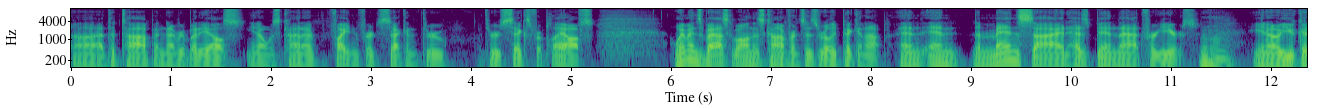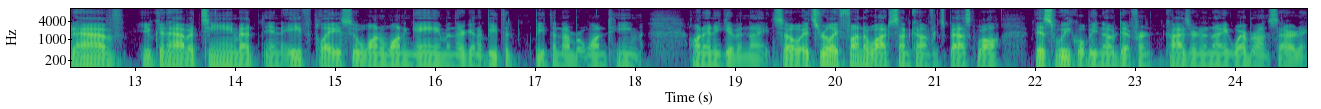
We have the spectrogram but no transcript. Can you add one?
uh, at the top, and everybody else, you know, was kind of fighting for second through through six for playoffs. Women's basketball in this conference is really picking up, and and the men's side has been that for years. You know, you could have you could have a team at in eighth place who won one game, and they're going to beat the beat the number one team on any given night. So it's really fun to watch Sun Conference basketball. This week will be no different. Keiser tonight, Webber on Saturday.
